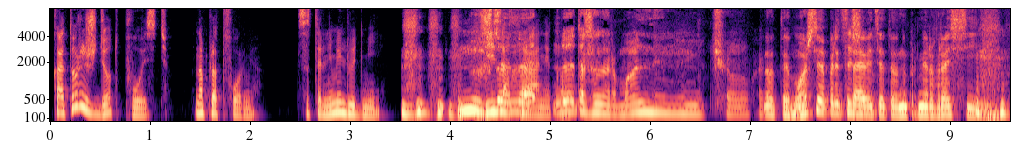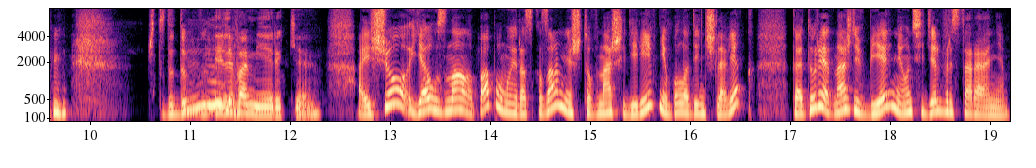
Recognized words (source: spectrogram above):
который ждет поезд на платформе с остальными людьми. Ну, Без что, ну, охранника. Ну, это же нормально, ну и чё. как- Ну, ты можешь себе представить это, например, в России Что ты дум- или в Америке? А еще я узнала, папа мой рассказал мне, что в нашей деревне был один человек, который однажды в Берне, он сидел в ресторане.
